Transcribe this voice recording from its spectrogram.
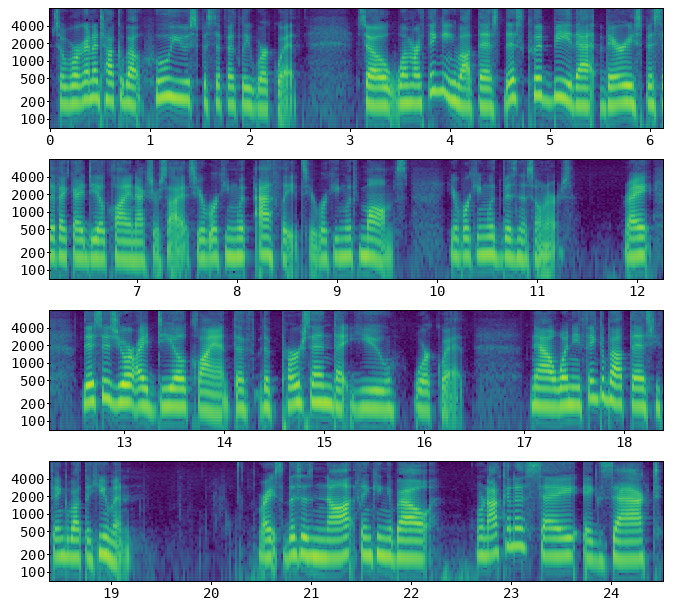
So, we're going to talk about who you specifically work with. So, when we're thinking about this, this could be that very specific ideal client exercise. You're working with athletes, you're working with moms, you're working with business owners, right? This is your ideal client, the, the person that you work with. Now, when you think about this, you think about the human, right? So, this is not thinking about, we're not going to say exact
